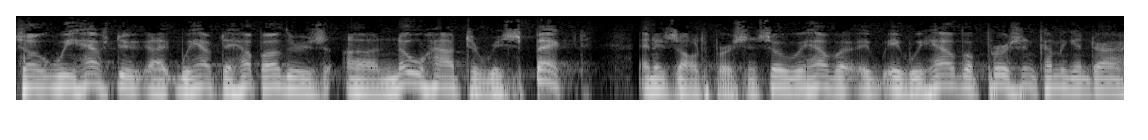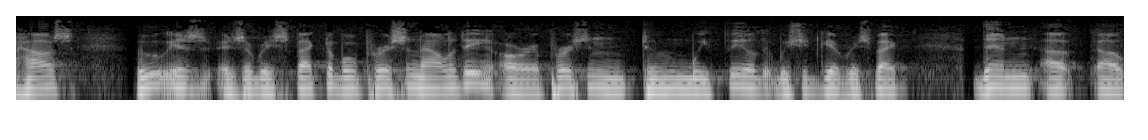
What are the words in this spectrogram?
So we have to uh, we have to help others uh, know how to respect and exalt a person. So we have a, if we have a person coming into our house who is, is a respectable personality or a person to whom we feel that we should give respect, then uh, uh,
